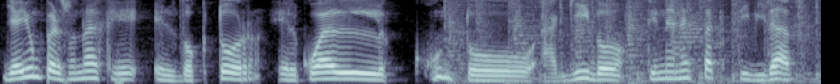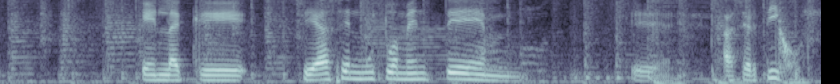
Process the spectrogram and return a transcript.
Y hay un personaje, el doctor, el cual junto a Guido tienen esta actividad en la que se hacen mutuamente eh, acertijos.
